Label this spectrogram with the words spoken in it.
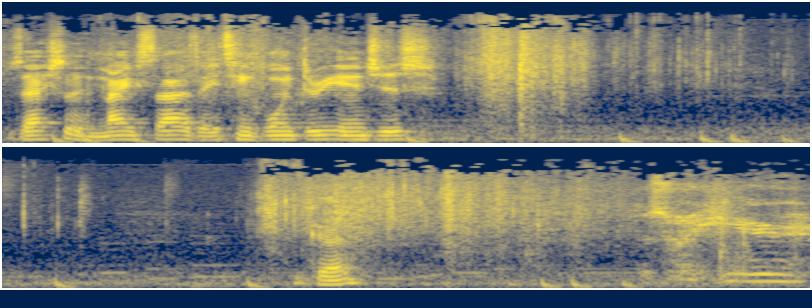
It's actually a nice size, 18.3 inches. Okay. This right here.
